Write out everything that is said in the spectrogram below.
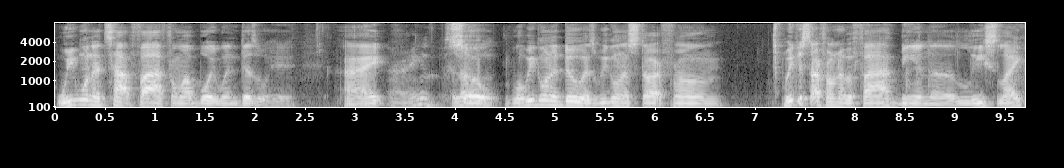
We want a top five from our boy Win Dizzle here. All right. All right. So number- what we're gonna do is we're gonna start from we can start from number five being the least like,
